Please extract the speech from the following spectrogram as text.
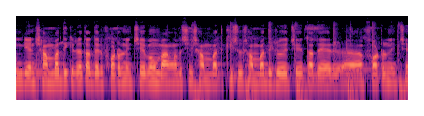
ইন্ডিয়ান সাংবাদিকরা তাদের ফটো নিচ্ছে এবং বাংলাদেশি সাংবাদিক কিছু সাংবাদিক রয়েছে তাদের ফটো নিচ্ছে।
